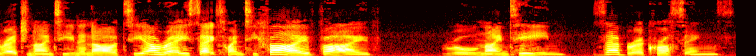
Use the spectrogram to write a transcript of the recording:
Reg 19 and RTRA Sec 25 5. Rule 19. Zebra crossings.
